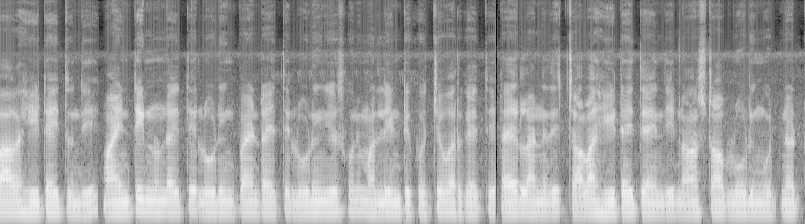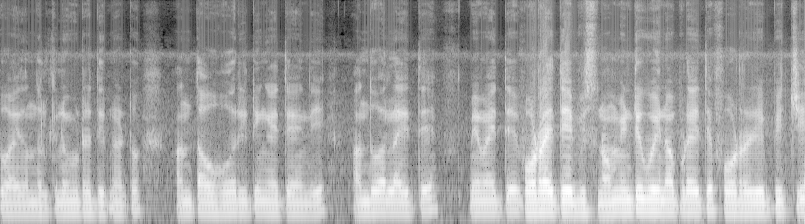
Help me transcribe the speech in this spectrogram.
బాగా హీట్ అవుతుంది మా ఇంటి నుండి అయితే లోడింగ్ పాయింట్ అయితే లోడింగ్ చేసుకుని మళ్ళీ ఇంటికి వచ్చే వరకు అయితే టైర్లు అనేది చాలా హీట్ అయితే అయింది. నాన్ స్టాప్ లోడింగ్ కొట్టినట్టు ఐదు వందల కిలోమీటర్ తిరిగినట్టు అంతా ఓవర్ హీటింగ్ అయితే అయింది. అందువల్ల అయితే మేమైతే ఫోల్డర్ అయితే వేపిస్తున్నాం. ఇంటికి పోయినప్పుడు అయితే ఫోల్డర్ వేపించి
